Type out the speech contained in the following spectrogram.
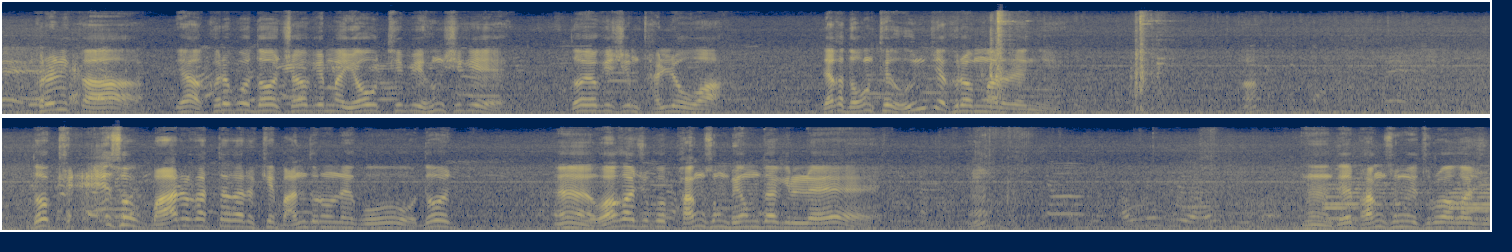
예. 그러니까 야 그리고 너 저기 막 여우 TV 흥식이 너 여기 지금 달려와 내가 너한테 언제 그런 말을 했니 어? 너 계속 말을 갖다가 이렇게 만들어내고 너 예, 와가지고 방송 배운다길래 어? 네, 내 방송에 들어와가지고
